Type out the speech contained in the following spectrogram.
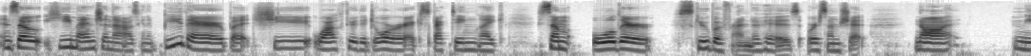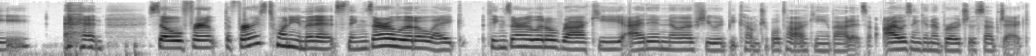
And so he mentioned that I was going to be there, but she walked through the door expecting like some older scuba friend of his or some shit, not me. And so for the first 20 minutes, things are a little like, things are a little rocky. I didn't know if she would be comfortable talking about it, so I wasn't going to broach the subject.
